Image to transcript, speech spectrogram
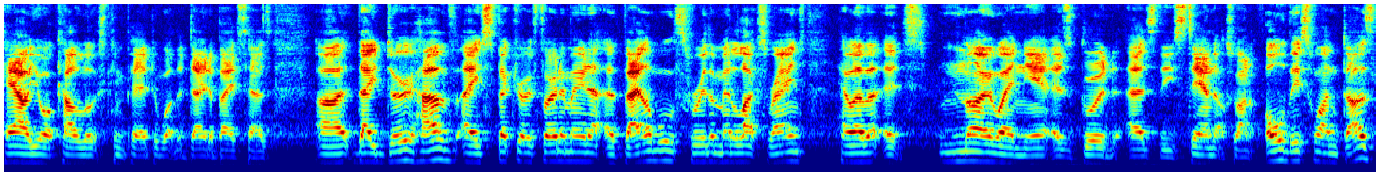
how your color looks compared to what the database has. Uh, they do have a spectrophotometer available through the Metalux range however it's nowhere near as good as the Standox one. All this one does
